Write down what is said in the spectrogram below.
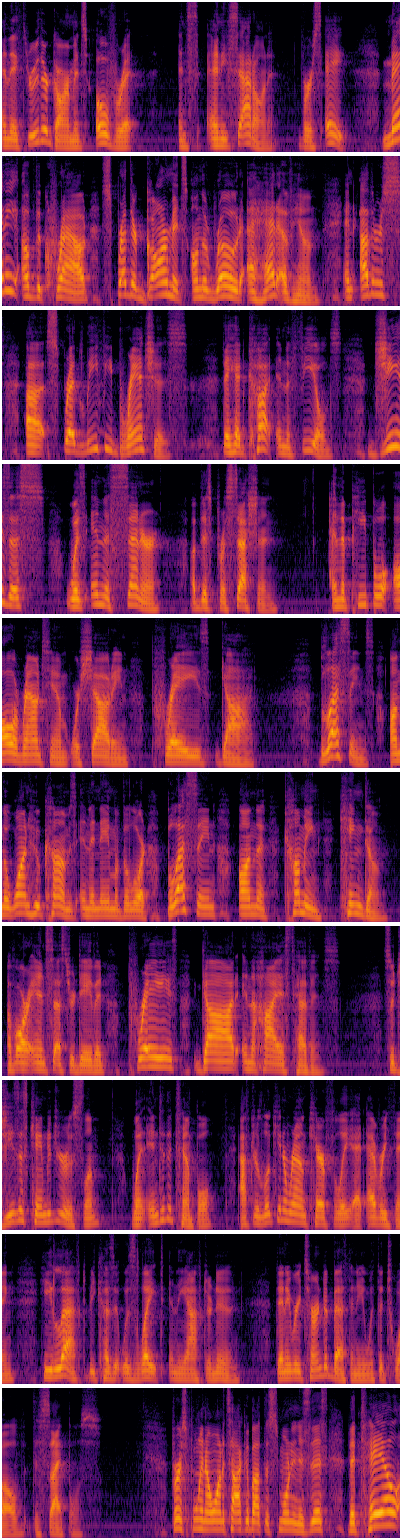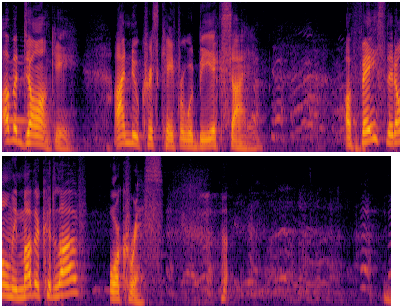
and they threw their garments over it and, and he sat on it. Verse 8 Many of the crowd spread their garments on the road ahead of him, and others uh, spread leafy branches they had cut in the fields. Jesus was in the center of this procession And the people all around him were shouting, Praise God. Blessings on the one who comes in the name of the Lord. Blessing on the coming kingdom of our ancestor David. Praise God in the highest heavens. So Jesus came to Jerusalem, went into the temple. After looking around carefully at everything, he left because it was late in the afternoon. Then he returned to Bethany with the 12 disciples. First point I want to talk about this morning is this the tale of a donkey. I knew Chris Kafer would be excited. A face that only mother could love or Chris.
